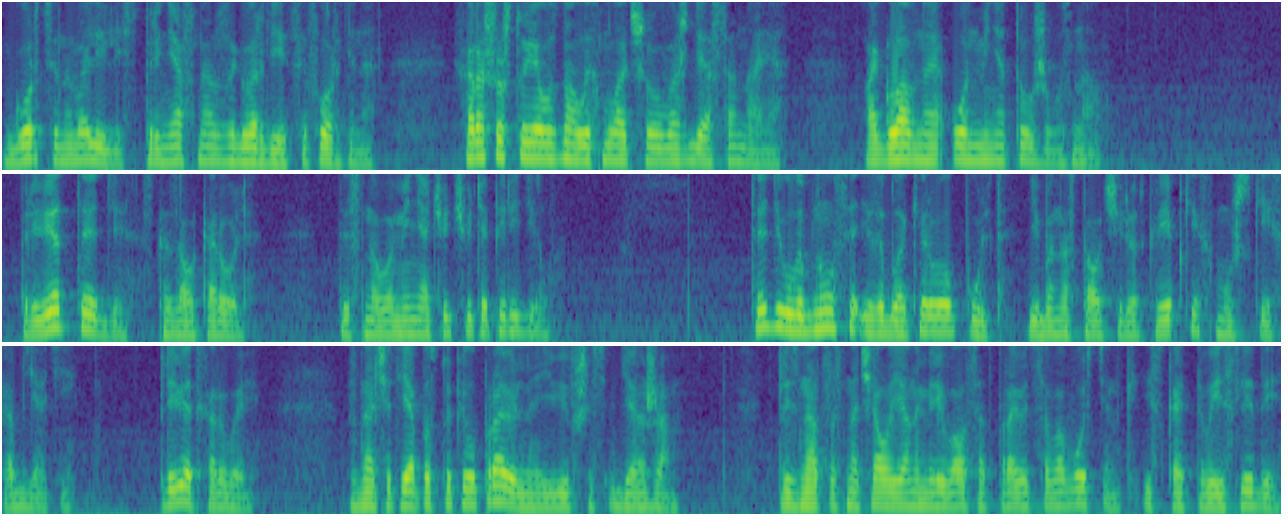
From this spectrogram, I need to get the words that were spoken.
Горцы навалились, приняв нас за гвардейцев Ордена. Хорошо, что я узнал их младшего вождя Саная. А главное, он меня тоже узнал. «Привет, Тедди», — сказал король. «Ты снова меня чуть-чуть опередил». Тедди улыбнулся и заблокировал пульт, ибо настал черед крепких мужских объятий. «Привет, Харвей. Значит, я поступил правильно, явившись в Диажам. Признаться, сначала я намеревался отправиться в Авостинг, искать твои следы.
